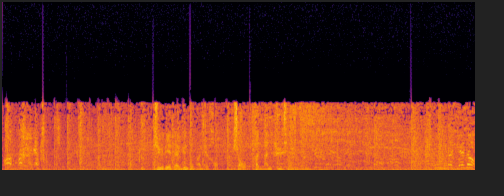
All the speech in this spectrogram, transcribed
好，好，剧烈的运动完之后，手很难支枪。打的节奏，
